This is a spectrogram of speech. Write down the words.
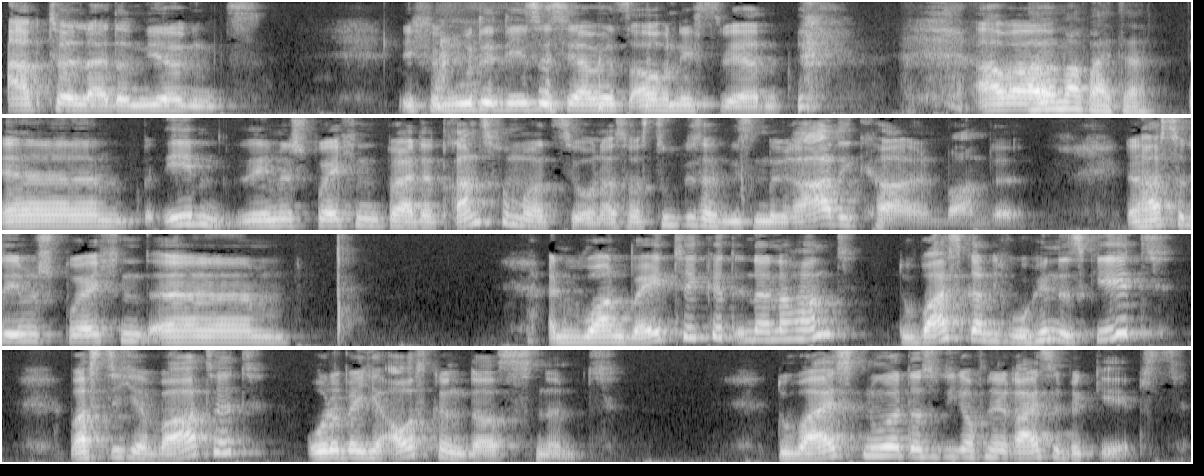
Aktuell leider nirgends. Ich vermute, dieses Jahr wird es auch nichts werden. Aber, Aber mach weiter. Ähm, eben dementsprechend bei der Transformation, also was du gesagt hast, diesen radikalen Wandel, dann hast du dementsprechend ähm, ein One-Way-Ticket in deiner Hand. Du weißt gar nicht, wohin es geht, was dich erwartet oder welcher Ausgang das nimmt. Du weißt nur, dass du dich auf eine Reise begebst.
